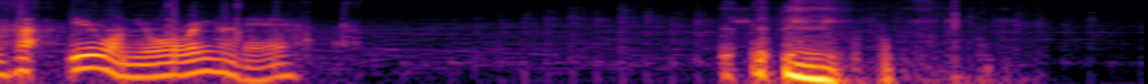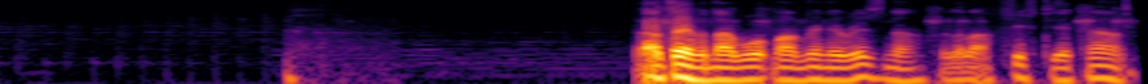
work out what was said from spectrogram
Is that you on your ringer there? I don't even know what my ringer is now. I've got like 50 accounts.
